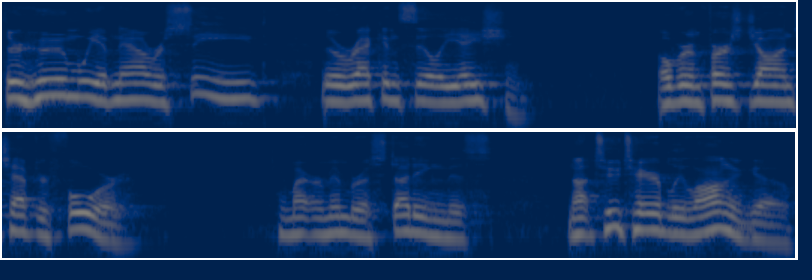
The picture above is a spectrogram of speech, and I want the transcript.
through whom we have now received the reconciliation. Over in 1 John chapter 4, you might remember us studying this not too terribly long ago.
